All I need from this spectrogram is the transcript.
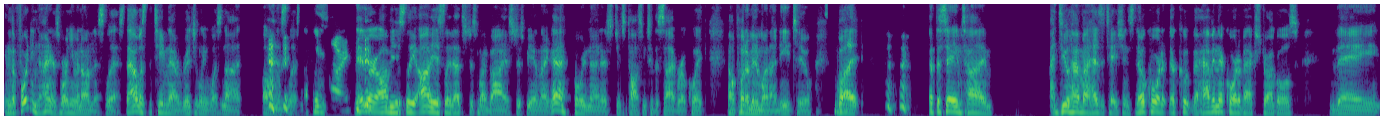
And the 49ers weren't even on this list. That was the team that originally was not on this list. I think Sorry. they were obviously, obviously, that's just my bias, just being like, eh, 49ers, just toss them to the side real quick. I'll put them in when I need to. But at the same time, I do have my hesitations. No quarter, they're they're having their quarterback struggles. They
